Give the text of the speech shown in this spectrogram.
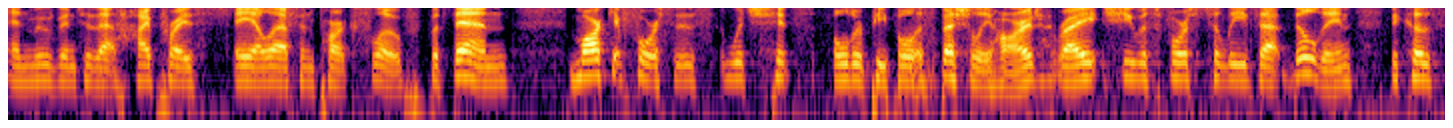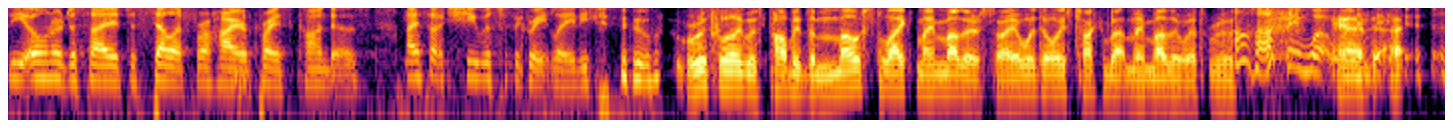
and move into that high priced ALF in Park Slope. But then market forces, which hits older people especially hard, right? She was forced to leave that building because the owner decided to sell it for higher priced condos. I thought she was a great lady too. Ruth Willig was probably the most like my mother, so I would always talk about my mother with Ruth. Uh-huh. In what and way? I,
